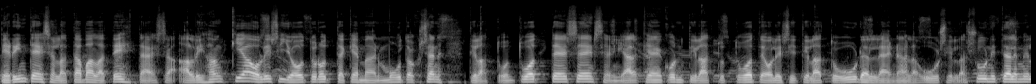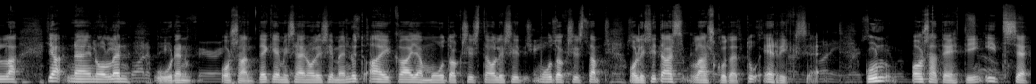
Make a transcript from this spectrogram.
Perinteisellä tavalla tehtäessä alihankkija olisi joutunut tekemään muutoksen tilattuun tuotteeseen sen jälkeen, kun tilattu tuote olisi tilattu uudelleen näillä uusilla suunnitelmilla, ja näin ollen uuden osan tekemiseen olisi mennyt aikaa ja muutoksista olisi, muutoksista olisi taas laskutettu erikseen. Kun osa tehtiin itse,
